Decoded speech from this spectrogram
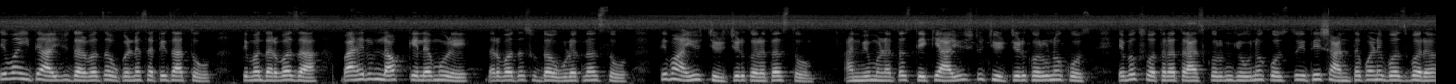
तेव्हा इथे आयुष दरवाजा उघडण्यासाठी जातो. तेव्हा दरवाजा बाहेरून लॉक केल्यामुळे दरवाजासुद्धा उघडत नसतो. तेव्हा आयुष चिडचिड करत असतो. आणि मी म्हणत असते की आयुष तू चिडचिड करू नकोस. हे बघ स्वतःला त्रास करून घेऊ नकोस. तू इथे शांतपणे बस बरं.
